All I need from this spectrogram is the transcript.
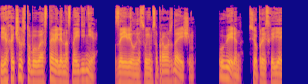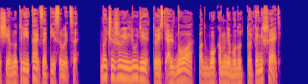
«Я хочу, чтобы вы оставили нас наедине», — заявил я своим сопровождающим. Уверен, все происходящее внутри и так записывается. Но чужие люди, то есть Альноа, под боком мне будут только мешать.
